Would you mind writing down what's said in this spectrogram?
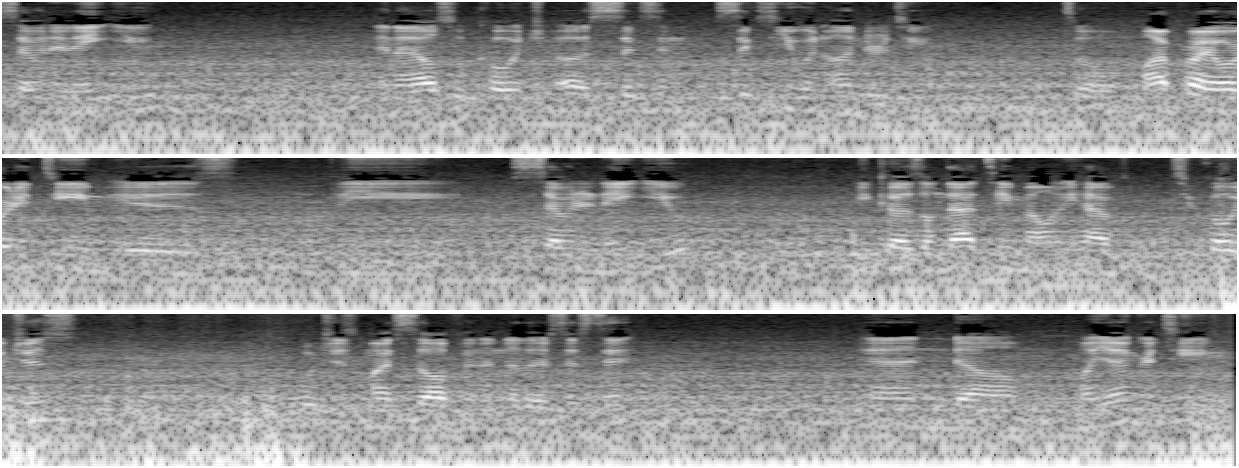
7 and 8U, and I also coach a 6 and 6U and under team. So my priority team is the seven and eight U because on that team I only have two coaches, which is myself and another assistant. And um, my younger team,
